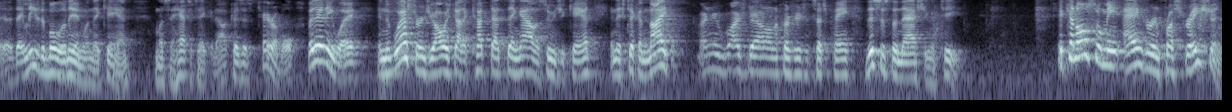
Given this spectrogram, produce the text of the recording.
Uh, they leave the bullet in when they can, unless they have to take it out because it's terrible. But anyway, in the westerns, you always got to cut that thing out as soon as you can, and they stick a knife and you bite down on the country in such pain. This is the gnashing of teeth. It can also mean anger and frustration.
